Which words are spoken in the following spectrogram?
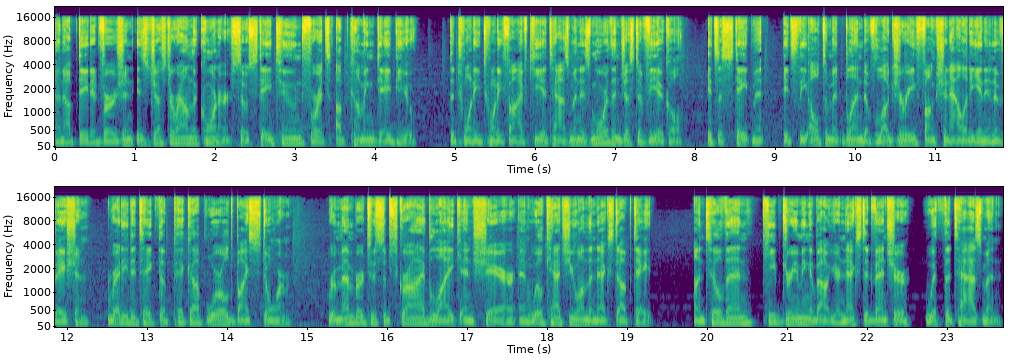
An updated version is just around the corner, so stay tuned for its upcoming debut. The 2025 Kia Tasman is more than just a vehicle. It's a statement. It's the ultimate blend of luxury, functionality, and innovation ready to take the pickup world by storm. Remember to subscribe, like, and share, and we'll catch you on the next update. Until then, keep dreaming about your next adventure with the Tasman.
